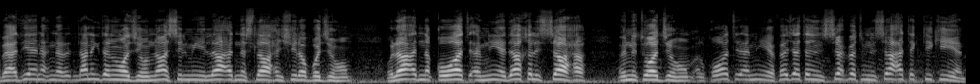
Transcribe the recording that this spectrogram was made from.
بعدين إحنا لا نقدر نواجههم ناس سلميين لا عندنا سلاح نشيله بوجههم ولا عندنا قوات أمنية داخل الساحة. إن تواجههم. القوات الأمنية فجأة انسحبت من الساحه تكتيكيا.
